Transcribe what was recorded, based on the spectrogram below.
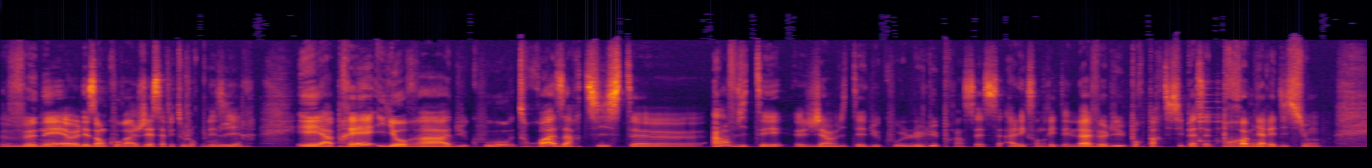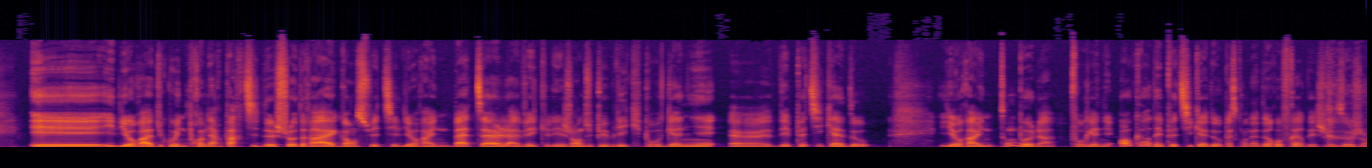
venez euh, les encourager, ça fait toujours plaisir. Et après, il y aura du coup trois artistes euh, invités. J'ai invité du coup Lulu Princesse, Alexandrite et Lavelu pour participer à cette première édition. Et il y aura du coup une première partie de show drag. Ensuite, il y aura une battle avec les gens du public pour gagner euh, des petits cadeaux. Il y aura une tombola pour gagner encore des petits cadeaux parce qu'on adore offrir des choses aux gens.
